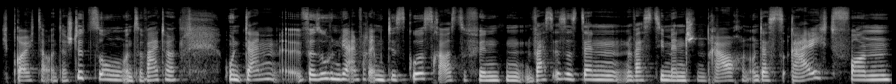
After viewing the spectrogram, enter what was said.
ich bräuchte Unterstützung und so weiter. Und dann äh, versuchen wir einfach im Diskurs rauszufinden, was ist es denn, was die Menschen brauchen. Und das reicht von,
